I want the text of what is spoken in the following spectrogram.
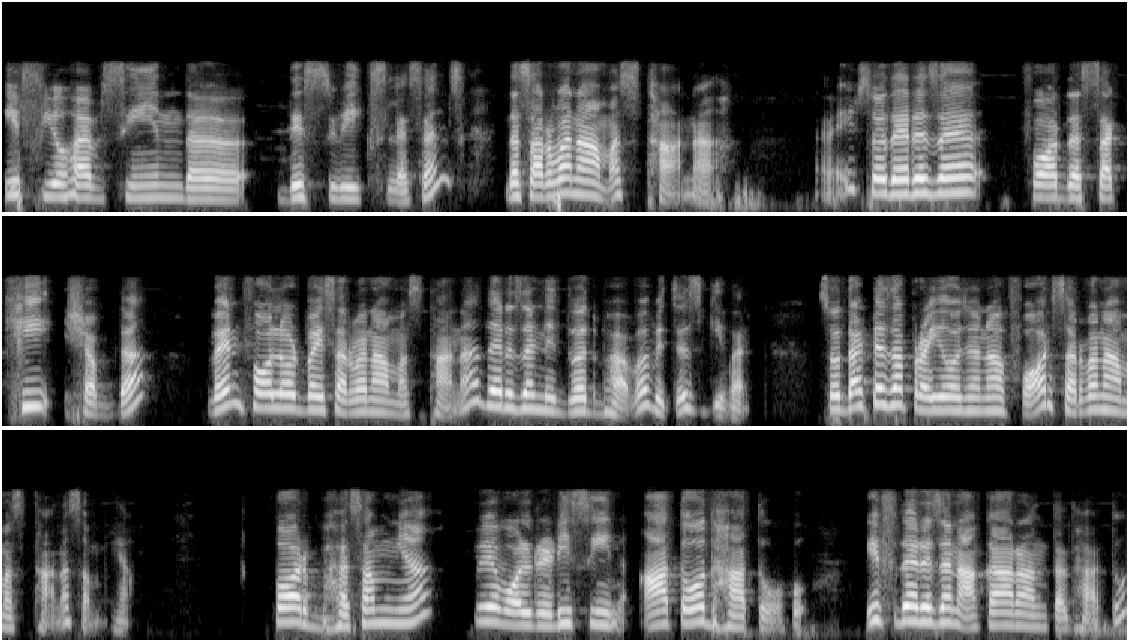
if you have seen the this week's lessons, the Sarvanama Sthana, right? So there is a for the Sakhi Shabda, when followed by Sarvanama Sthana, there is a Nidvad Bhava which is given. So that is a Prayojana for Sarvanama Sthana Samya. For Bhasamya, we have already seen Ato Dhatu. If there is an Akaranta Dhatu,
